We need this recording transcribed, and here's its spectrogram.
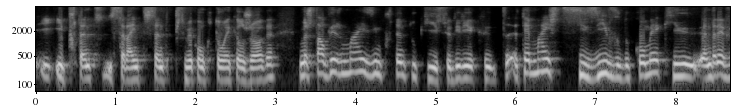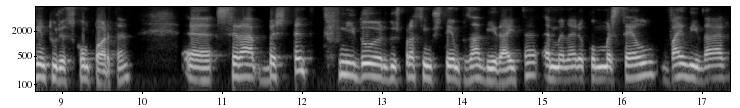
e, e, portanto, será interessante perceber com que tom é que ele joga, mas talvez mais importante do que isso, eu diria que até mais decisivo de como é que André Ventura se comporta, será bastante definidor dos próximos tempos à direita a maneira como Marcelo vai lidar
